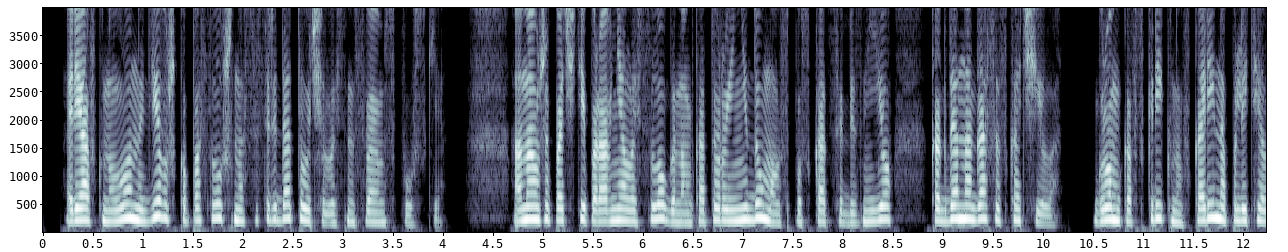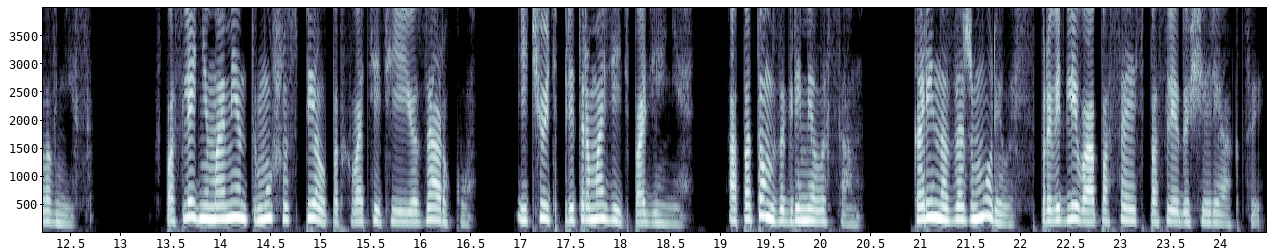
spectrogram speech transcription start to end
— рявкнул он, и девушка послушно сосредоточилась на своем спуске. Она уже почти поравнялась с Логаном, который не думал спускаться без нее, когда нога соскочила. Громко вскрикнув, Карина полетела вниз. В последний момент муж успел подхватить ее за руку и чуть притормозить падение, а потом загремел и сам. Карина зажмурилась, справедливо опасаясь последующей реакции.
